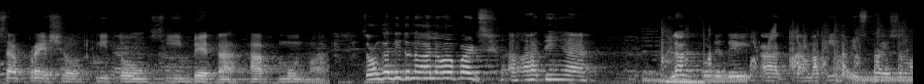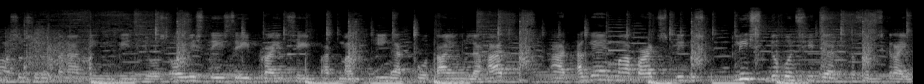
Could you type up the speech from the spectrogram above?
sa presyo nitong si Beta Half Moon. So hanggang dito na nga lang mga parts ang ating uh, vlog for the day at uh, makita-kits tayo sa mga susunod na nating videos. Always stay safe, ride safe at mag-ingat po tayong lahat. At again mga parts, please, please do consider to subscribe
